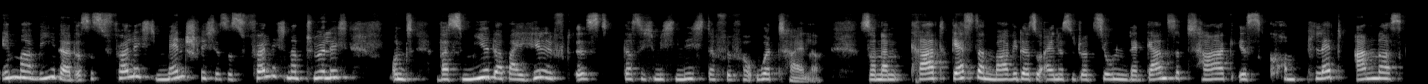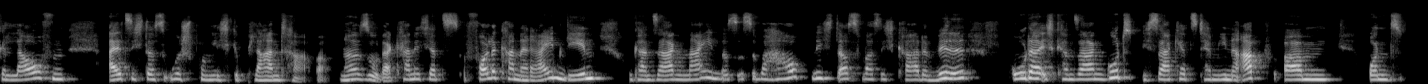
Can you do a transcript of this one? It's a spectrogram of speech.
immer wieder. Das ist völlig menschlich, es ist völlig natürlich. Und was mir dabei hilft, ist, dass ich mich nicht dafür verurteile, sondern gerade gestern war wieder so eine Situation, der ganze Tag ist komplett anders gelaufen, als ich das ursprünglich geplant habe. Ne? So, da kann ich jetzt volle Kanne reingehen und kann sagen, nein, das ist überhaupt nicht das, was ich gerade will. Oder ich kann sagen, gut, ich sage jetzt Termine ab ähm, und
